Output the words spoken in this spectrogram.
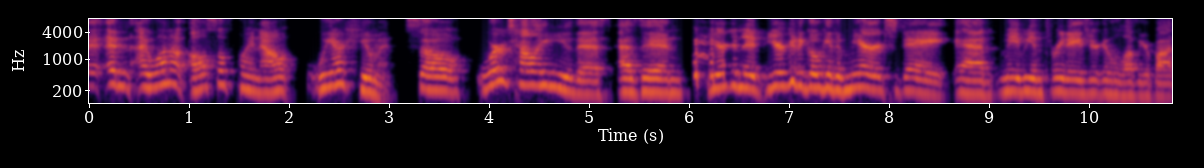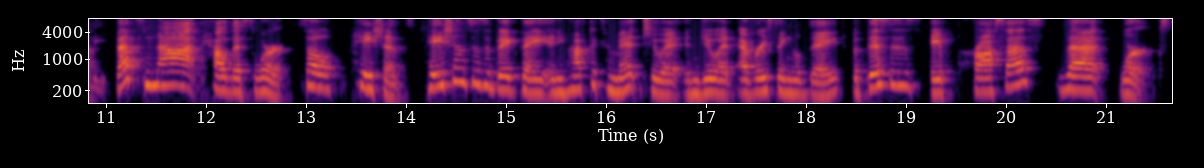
and I want to also point out we are human. So we're telling you this as in you're going to you're going to go get a mirror today and maybe in 3 days you're going to love your body. That's not how this works. So patience. Patience is a big thing and you have to commit to it and do it every single day, but this is a process that works.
